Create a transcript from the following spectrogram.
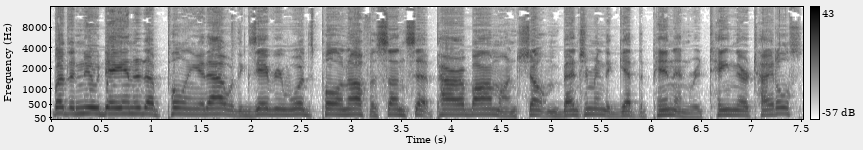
but the New Day ended up pulling it out with Xavier Woods pulling off a sunset powerbomb on Shelton Benjamin to get the pin and retain their titles.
